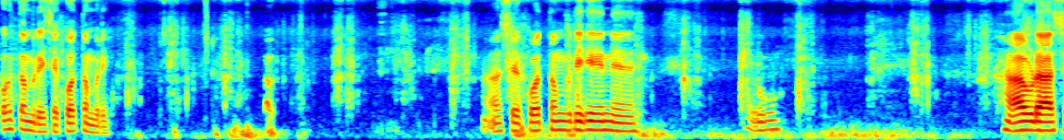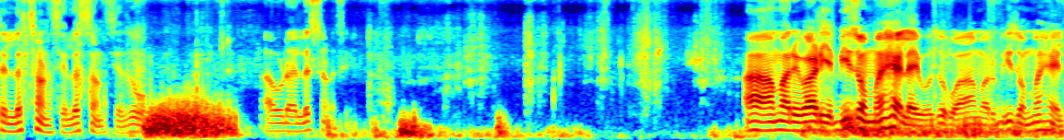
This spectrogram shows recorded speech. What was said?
કોથમરી છે, કોથમરી. આ છે કોથમરી ને એવું. આવડા છે, લસણ છે લસણ છે, જુઓ. આવડા લસણ છે. આ અમારી વાડીએ બીજો મહેલ આવ્યો જો આ અમારો બીજો મહેલ.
